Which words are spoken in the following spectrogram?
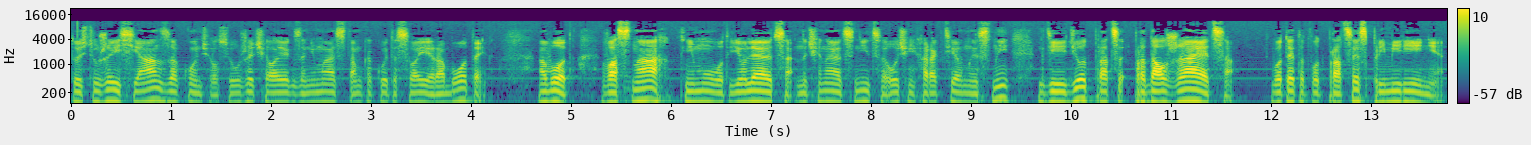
То есть уже и сеанс закончился, уже человек занимается там какой-то своей работой. Вот, во снах к нему вот являются, начинают сниться очень характерные сны, где идет процесс, продолжается вот этот вот процесс примирения.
